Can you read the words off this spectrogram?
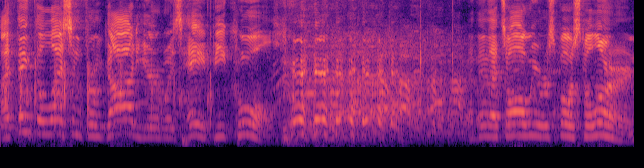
I think the lesson from God here was, hey, be cool. I think that's all we were supposed to learn.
